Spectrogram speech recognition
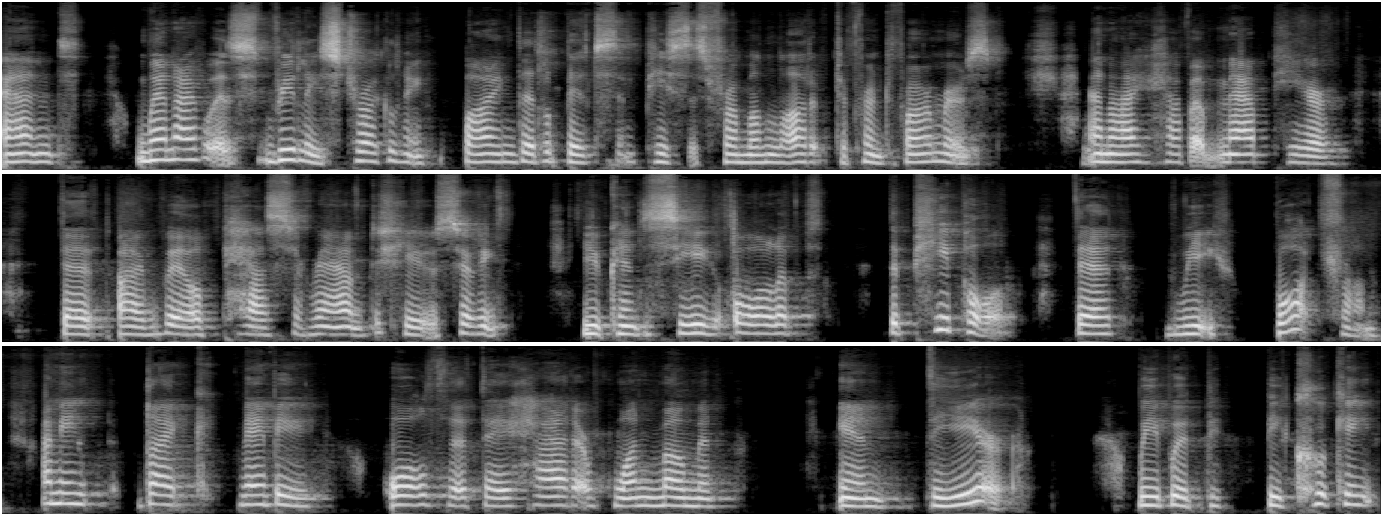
And when I was really struggling buying little bits and pieces from a lot of different farmers, and I have a map here that I will pass around to you so you can see all of the people that we bought from. I mean, like maybe all that they had at one moment in the year. We would be cooking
